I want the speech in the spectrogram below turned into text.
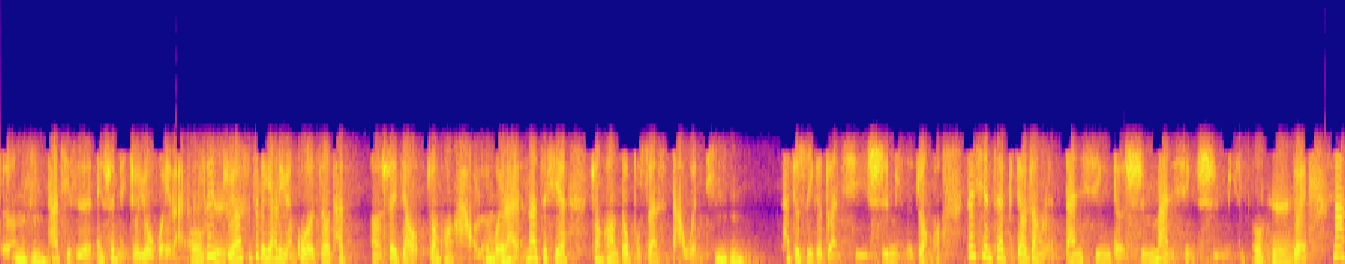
的，嗯哼，他其实哎睡眠就又回来了。所以主要是这个压力源过了之后，他。呃，睡觉状况好了，回来了，嗯、那这些状况都不算是大问题。嗯哼，它就是一个短期失眠的状况。但现在比较让人担心的是慢性失眠。OK。对，那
